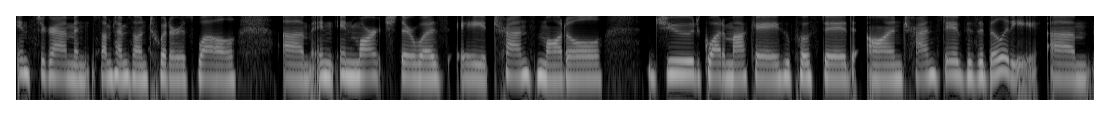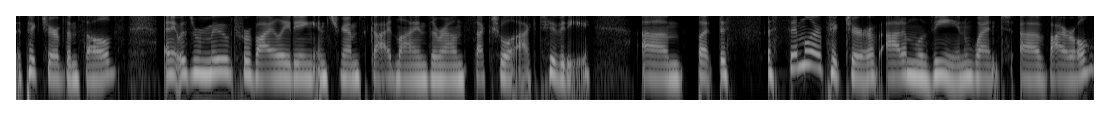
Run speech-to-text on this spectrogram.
instagram and sometimes on twitter as well. Um, in, in march there was a trans model Jude Guaitamacchi, who posted on Trans Day of Visibility um, a picture of themselves, and it was removed for violating Instagram's guidelines around sexual activity. Um, but this a similar picture of Adam Levine went uh, viral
